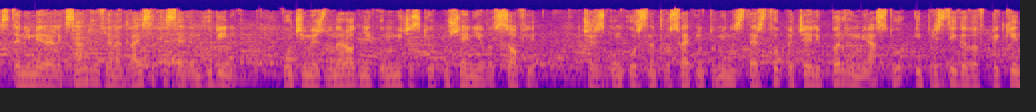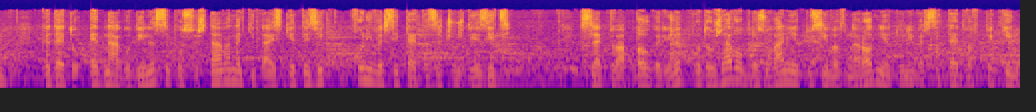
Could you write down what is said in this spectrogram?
Станимир Александров е на 27 години. Учи международни економически отношения в София. Чрез конкурс на Просветното министерство печели първо място и пристига в Пекин, където една година се посвещава на китайският език в Университета за чужди езици. След това българинът продължава образованието си в Народният университет в Пекин.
